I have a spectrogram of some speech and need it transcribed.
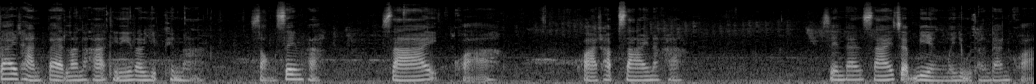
ได้ฐาน 8 แล้วนะคะ ทีนี้เราหยิบขึ้นมา 2 เส้นค่ะ ซ้ายขวา ขวาทับซ้ายนะคะ เส้นด้านซ้ายจะเบี่ยงมาอยู่ทางด้านขวา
